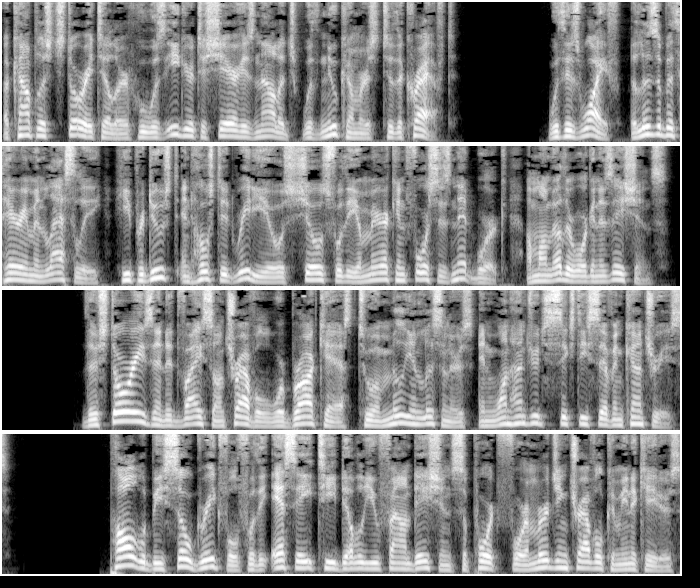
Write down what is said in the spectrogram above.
accomplished storyteller who was eager to share his knowledge with newcomers to the craft. With his wife, Elizabeth Harriman Lassley, he produced and hosted radio shows for the American Forces Network, among other organizations. Their stories and advice on travel were broadcast to a million listeners in 167 countries. Paul would be so grateful for the SATW Foundation's support for emerging travel communicators,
